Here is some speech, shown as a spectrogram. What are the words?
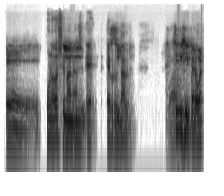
Eh, una o dos semanas, eh, es, brutal. Sí, sí, pero bueno,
